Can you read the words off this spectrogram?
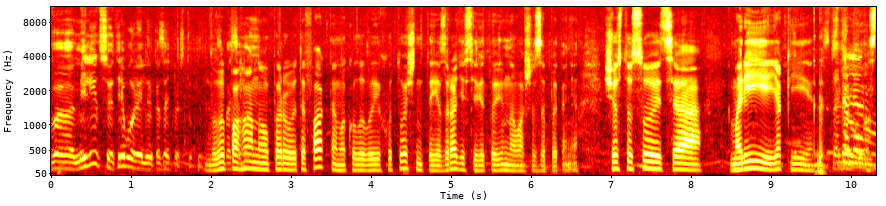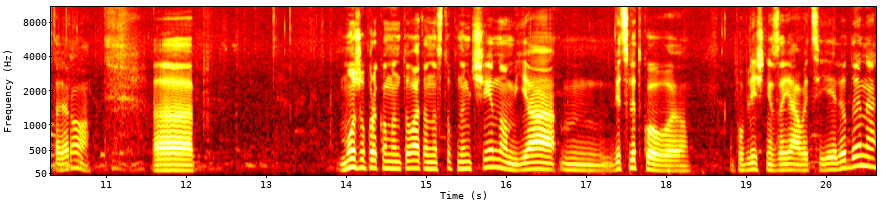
в милицию и требовали ли наказать преступника? Ви Спасибо. погано оперуєте фактами, коли ви їх уточните. Я з радістю відповім на ваше запитання. Що стосується Марії, як її Столярова. Столярова, е, можу прокоментувати наступним чином. Я відслідковую публічні заяви цієї людини.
